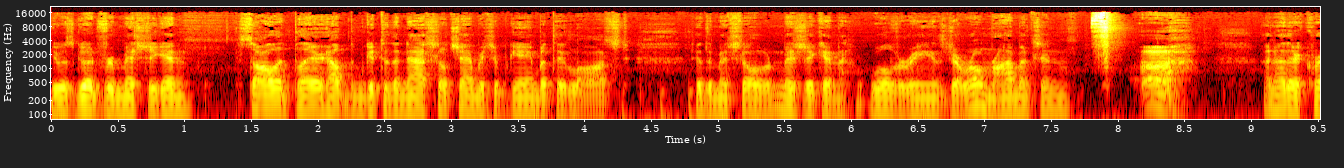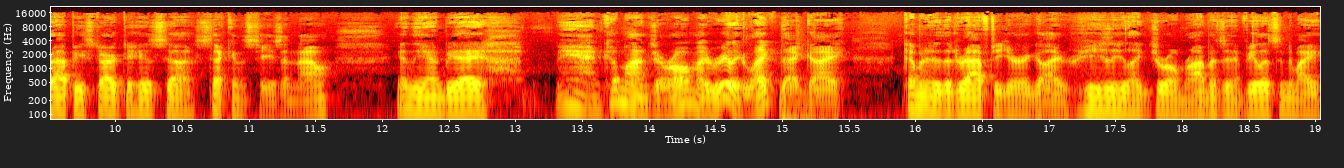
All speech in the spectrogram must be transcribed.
he was good for Michigan. Solid player, helped them get to the national championship game, but they lost to the Michigan Wolverines. Jerome Robinson, ugh, another crappy start to his uh, second season now in the NBA. Man, come on, Jerome. I really like that guy coming into the draft a year ago, I really like Jerome Robinson. If you listen to my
